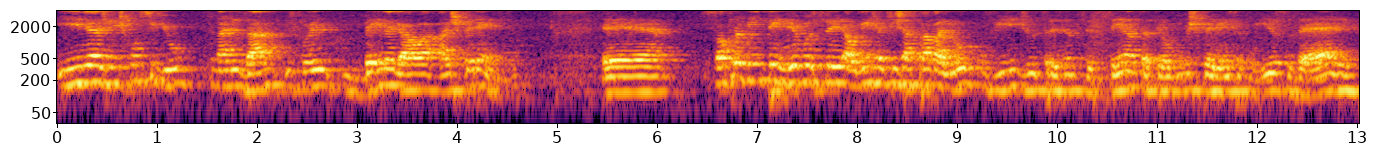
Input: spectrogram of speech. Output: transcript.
e a gente conseguiu finalizar e foi bem legal a, a experiência. É, só para me entender, você, alguém aqui já trabalhou com vídeo 360, tem alguma experiência com isso, VR?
